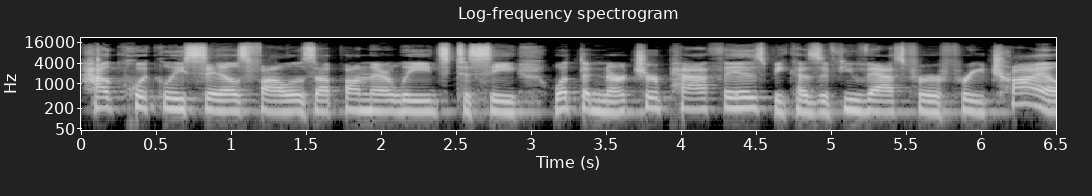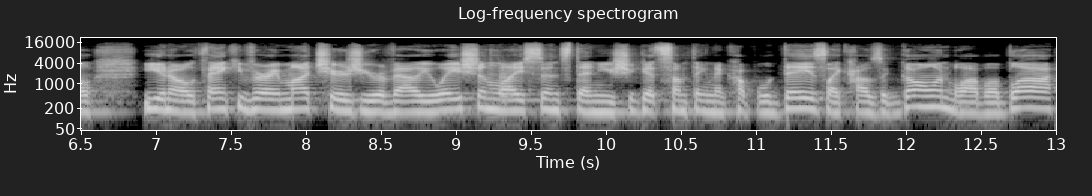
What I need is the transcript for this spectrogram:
how quickly sales follows up on their leads, to see what the nurture path is. Because if you've asked for a free trial, you know, thank you very much. Here's your evaluation license. Then you should get something in a couple of days, like how's it going, blah, blah, blah.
